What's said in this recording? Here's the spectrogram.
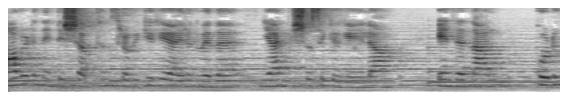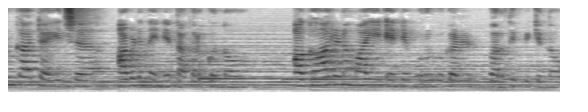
അവിടുന്ന് എന്റെ ശബ്ദം ശ്രവിക്കുകയായിരുന്നുവെന്ന് ഞാൻ വിശ്വസിക്കുകയില്ല. എന്തെന്നാൽ കൊടുങ്കാറ്റയച്ച് അവിടുന്ന് എന്നെ തകർക്കുന്നു. അകാരണമായി എന്റെ മുറിവുകൾ വർദ്ധിപ്പിക്കുന്നു.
